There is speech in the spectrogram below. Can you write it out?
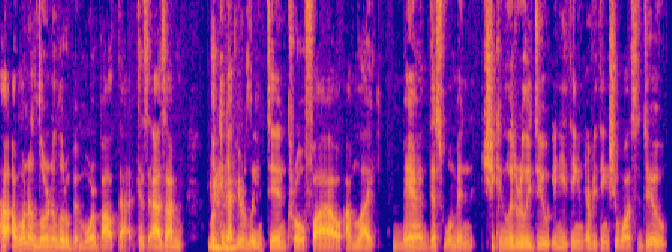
I, I want to learn a little bit more about that because as I'm looking mm-hmm. at your LinkedIn profile, I'm like, man, this woman, she can literally do anything and everything she wants to do.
